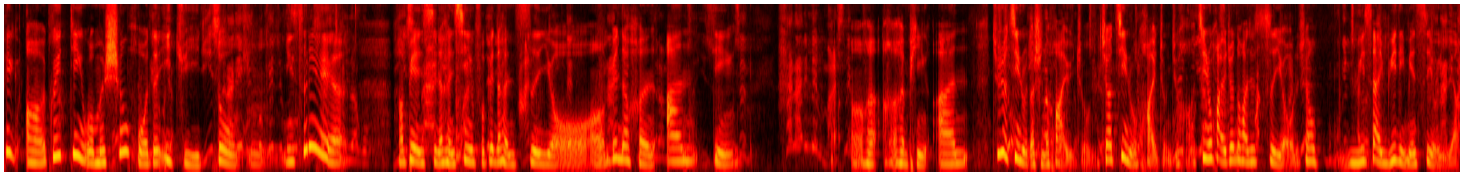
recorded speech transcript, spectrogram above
会哦规定我们生活的一举一动。嗯，以色列啊，变性的很幸福，变得很自由，嗯，变得很安定，嗯，很很很平安，就是要进入到神的话语中，只要进入话语中就好。进入话语中的话，就自由了，就像鱼在鱼里面自由一样。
